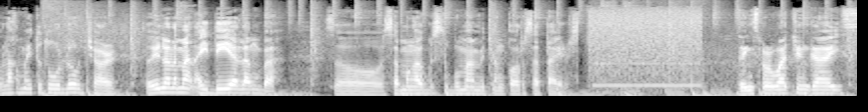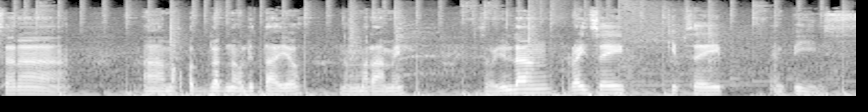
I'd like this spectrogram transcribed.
wala ka may tutulong, Char. So, yun lang naman. Idea lang ba? So, sa mga gusto gumamit ng Corsa tires. Thanks for watching guys. Sana ah, makapag-vlog na ulit tayo ng marami. So, yun lang. Ride safe, keep safe, and peace.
